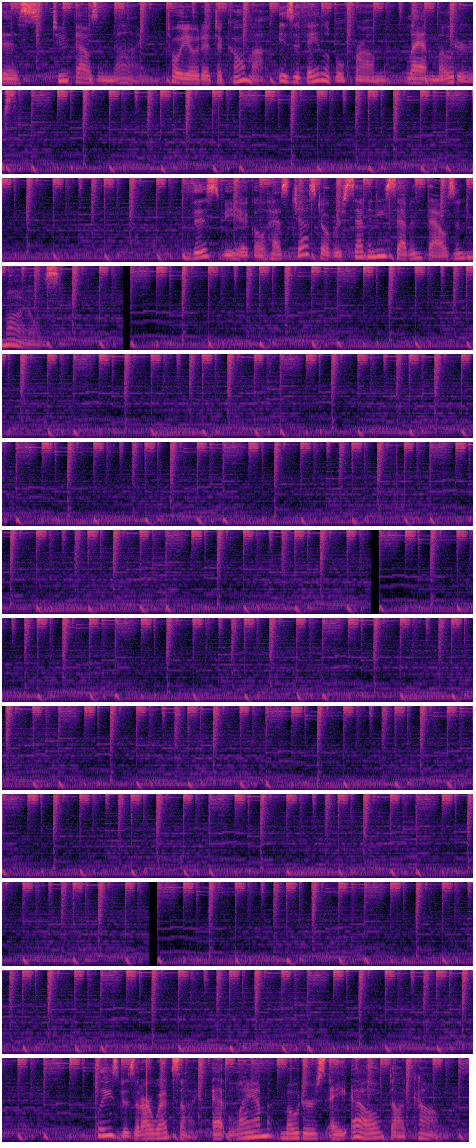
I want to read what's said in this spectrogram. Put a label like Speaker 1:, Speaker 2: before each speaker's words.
Speaker 1: This 2009 Toyota Tacoma is available from Lamb Motors. This vehicle has just over 77,000 miles. Please visit our website at lambmotorsal.com.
